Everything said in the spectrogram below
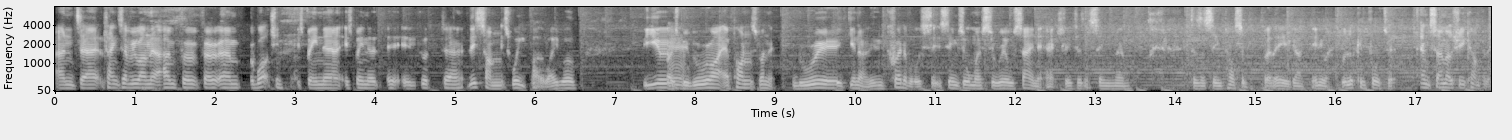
And uh, thanks everyone at home for for, um, for watching. It's been uh, it's been a, a good uh, this time next week, by the way. Well, the Euros will be right upon us, won't it? Really, you know, incredible. It seems almost surreal saying it. Actually, it doesn't seem um, doesn't seem possible. But there you go. Anyway, we're looking forward to it. Thanks so much for your company.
